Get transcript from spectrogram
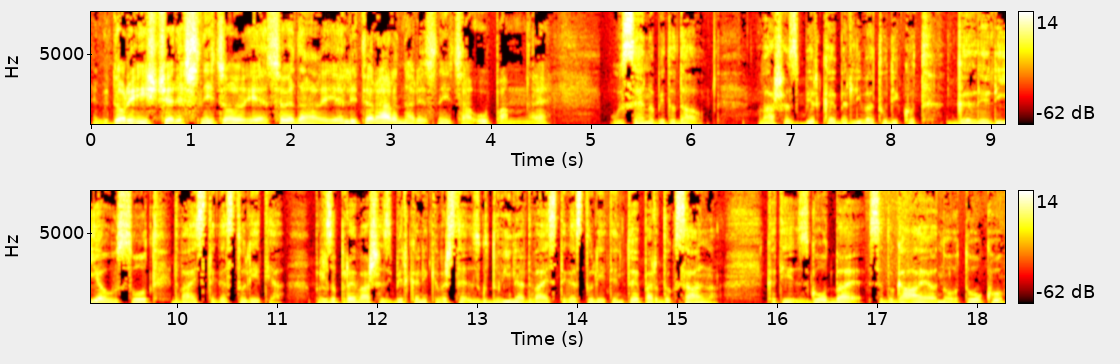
kdo išče resnico, je seveda je literarna resnica, upam. Ne? Vseeno bi dodal. Vaša zbirka je brljiva tudi kot galerija usod 20. stoletja. Pravzaprav je vaša zbirka neke vrste zgodovina 20. stoletja in to je paradoksalno, kajti zgodbe se dogajajo na otoku,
